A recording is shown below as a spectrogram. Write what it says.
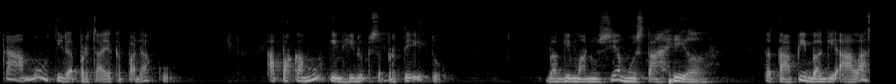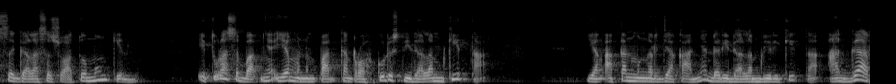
kamu tidak percaya kepadaku? Apakah mungkin hidup seperti itu? Bagi manusia mustahil, tetapi bagi Allah segala sesuatu mungkin. Itulah sebabnya ia menempatkan roh kudus di dalam kita yang akan mengerjakannya dari dalam diri kita agar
